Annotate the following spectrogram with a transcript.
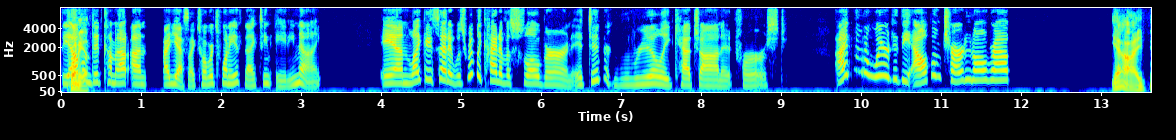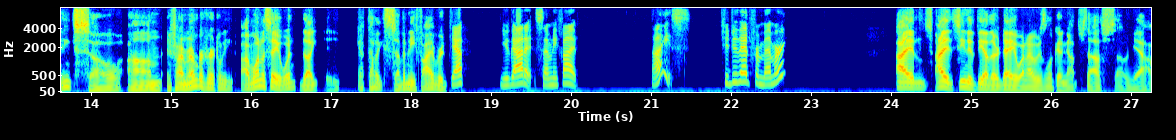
The 20th. album did come out on, uh, yes, October 20th, 1989. And like I said, it was really kind of a slow burn. It didn't really catch on at first. I'm not aware. Did the album chart at all, Rob? Yeah, I think so. Um, if I remember correctly, I want to say it went like got to like seventy five or. Yep, you got it. Seventy five. Nice. Did you do that from memory? I had, I had seen it the other day when I was looking up stuff. So yeah,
